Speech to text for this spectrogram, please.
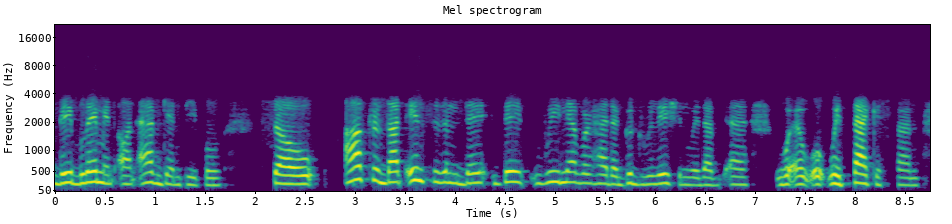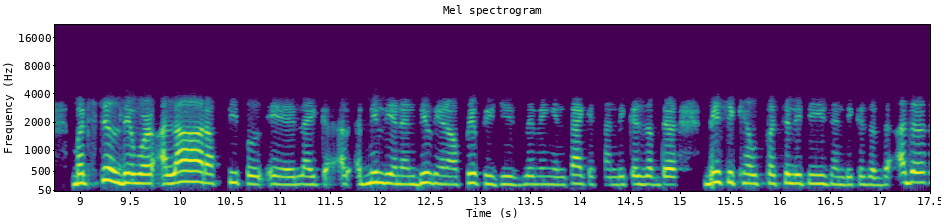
they blame it on Afghan people. So after that incident, they, they we never had a good relation with uh, with Pakistan. But still, there were a lot of people, uh, like a, million and billion of refugees living in Pakistan because of the basic health facilities and because of the other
